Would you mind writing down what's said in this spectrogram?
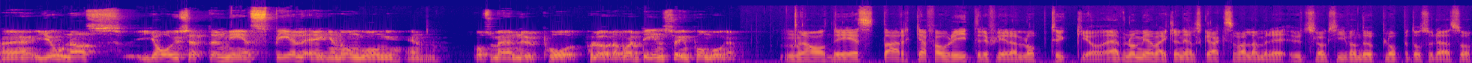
Eh, Jonas, jag har ju sett en mer speläggande omgång än vad som är nu på, på lördag. Vad är din syn på omgången? Ja, det är starka favoriter i flera lopp tycker jag. Även om jag verkligen älskar Axevalla med det utslagsgivande upploppet och sådär så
